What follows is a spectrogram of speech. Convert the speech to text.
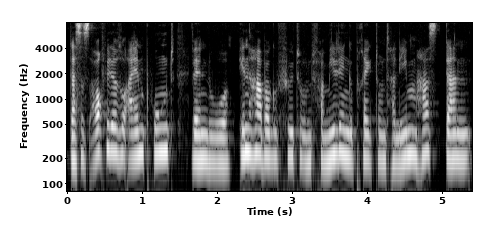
das ist auch wieder so ein Punkt, wenn du inhabergeführte und familiengeprägte Unternehmen hast, dann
